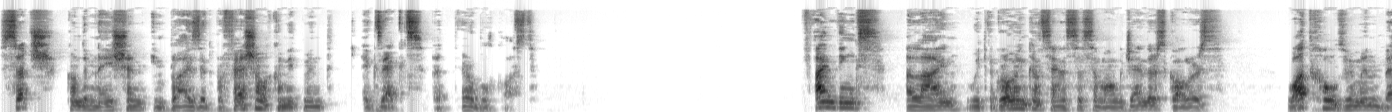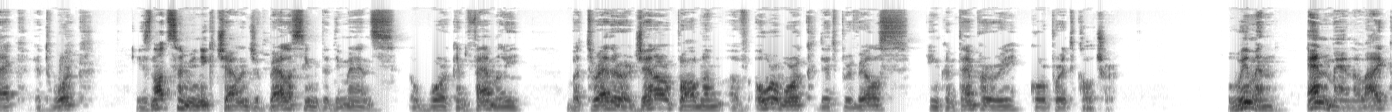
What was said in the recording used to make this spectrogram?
such condemnation implies that professional commitment exacts a terrible cost. Findings align with a growing consensus among gender scholars, what holds women back at work is not some unique challenge of balancing the demands of work and family, but rather a general problem of overwork that prevails in contemporary corporate culture. Women and men alike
